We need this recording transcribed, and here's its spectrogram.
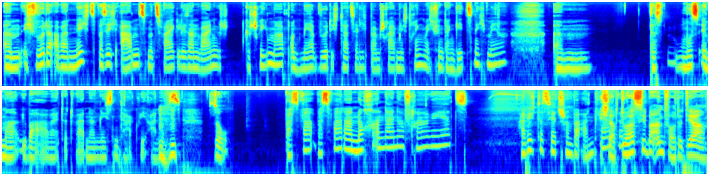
Ähm, ich würde aber nichts, was ich abends mit zwei Gläsern Wein gesch geschrieben habe, und mehr würde ich tatsächlich beim Schreiben nicht trinken, weil ich finde, dann geht es nicht mehr. Ähm, das muss immer überarbeitet werden am nächsten Tag, wie alles. Mhm. So. Was war, was war da noch an deiner Frage jetzt? Habe ich das jetzt schon beantwortet? Ich glaube, du hast sie beantwortet, ja.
